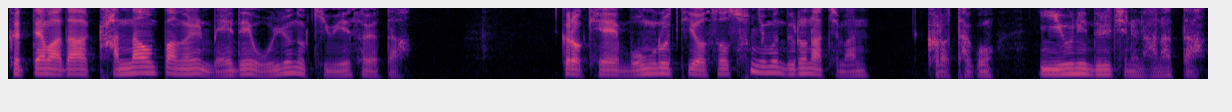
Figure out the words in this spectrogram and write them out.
그때마다 갓 나온 빵을 매대에 올려놓기 위해서였다. 그렇게 몸으로 뛰어서 손님은 늘어났지만 그렇다고 이윤이 늘지는 않았다.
